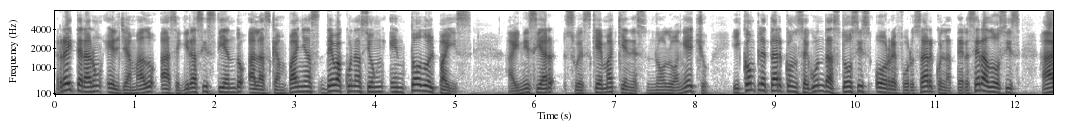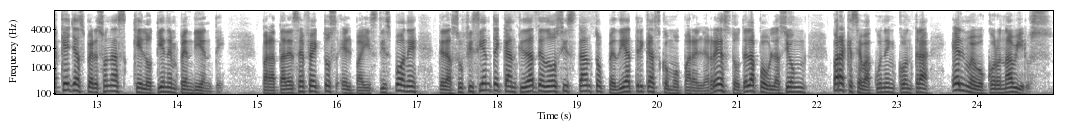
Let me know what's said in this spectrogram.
reiteraron el llamado a seguir asistiendo a las campañas de vacunación en todo el país, a iniciar su esquema quienes no lo han hecho y completar con segundas dosis o reforzar con la tercera dosis a aquellas personas que lo tienen pendiente. Para tales efectos, el país dispone de la suficiente cantidad de dosis tanto pediátricas como para el resto de la población para que se vacunen contra el nuevo coronavirus.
